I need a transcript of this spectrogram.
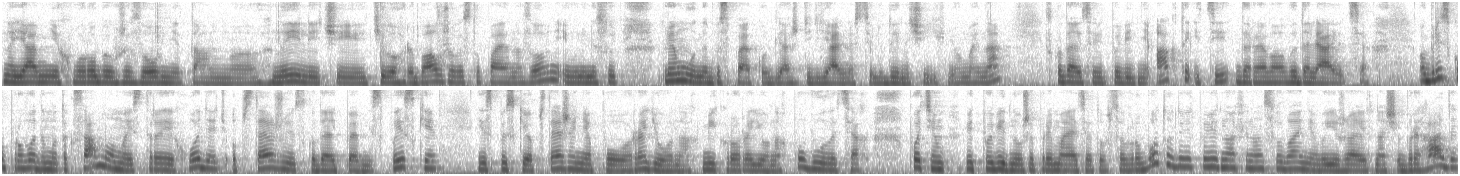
наявні хвороби вже зовні, там е, гнилі, чи тіло гриба вже виступає назовні, і вони несуть пряму небезпеку для життєдіяльності людини чи їхнього майна. Складаються відповідні акти, і ці дерева видаляються. Обрізку проводимо так само. Майстри ходять, обстежують, складають певні списки. Є списки обстеження по районах, мікрорайонах, по вулицях. Потім відповідно вже приймається то все в роботу до відповідного фінансування. Виїжджають наші бригади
